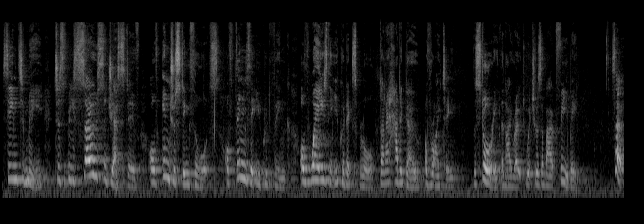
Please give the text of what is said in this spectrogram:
seemed to me to be so suggestive of interesting thoughts, of things that you could think, of ways that you could explore, that I had a go of writing the story that I wrote, which was about Phoebe. So,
